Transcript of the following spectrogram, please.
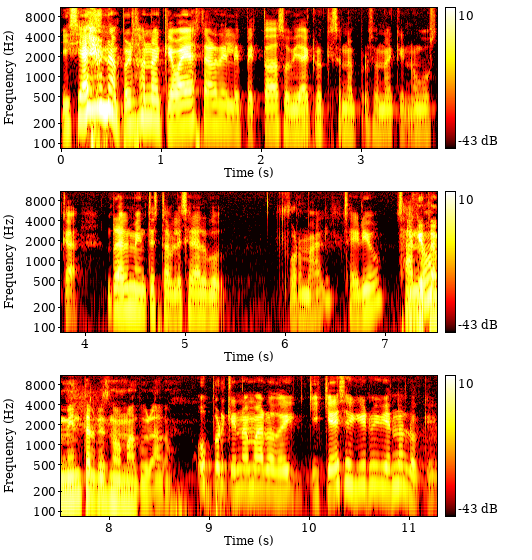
Y si hay una persona que vaya a estar de LP toda su vida, creo que es una persona que no busca realmente establecer algo formal, serio, Y sano. que también tal vez no ha madurado. O porque no amarro y, y quiere seguir viviendo lo que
